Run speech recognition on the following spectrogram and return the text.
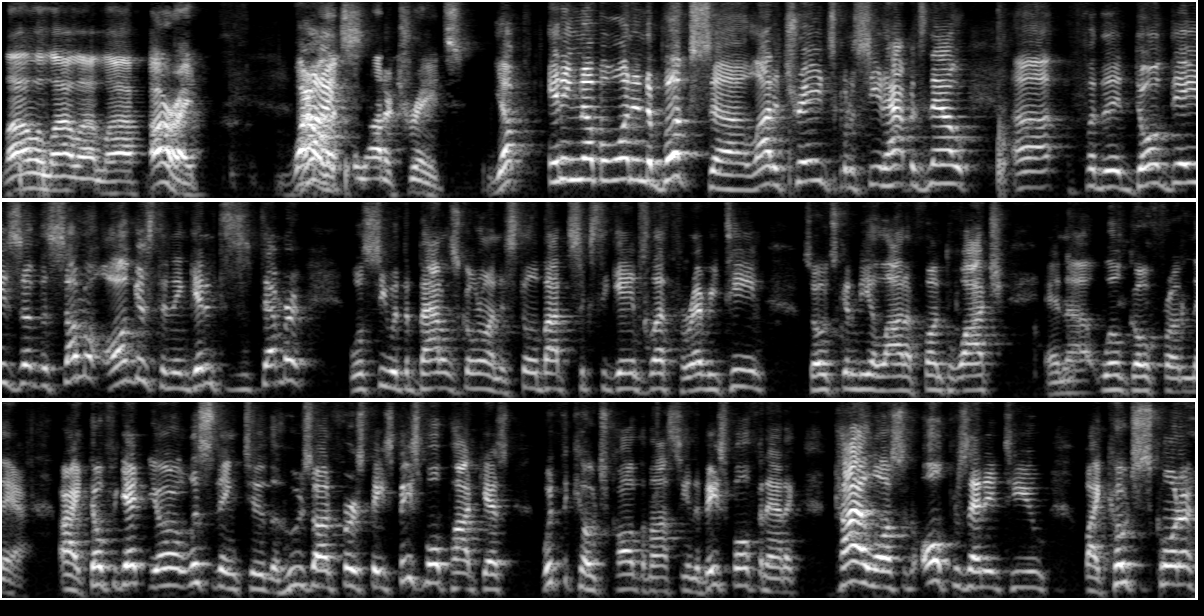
La la la la la. All right. Wow, right. that's a lot of trades. Yep. Inning number one in the books. Uh, a lot of trades. Going to see what happens now uh, for the dog days of the summer, August, and then get into September. We'll see what the battle's going on. There's still about 60 games left for every team. So it's going to be a lot of fun to watch. And uh, we'll go from there. All right. Don't forget, you're listening to the Who's on First Base Baseball podcast with the coach called Demasi and the Baseball Fanatic, Kyle Lawson, all presented to you by Coach's Corner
